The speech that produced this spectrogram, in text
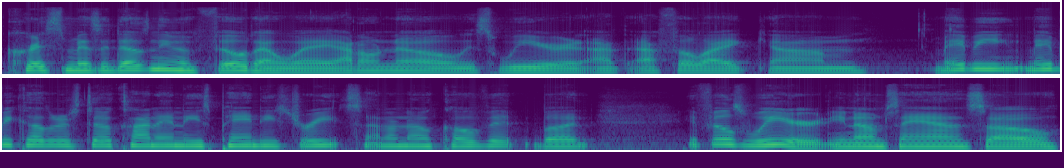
Christmas. It doesn't even feel that way. I don't know. It's weird. I, I feel like um, maybe maybe because we're still kind of in these pandy streets. I don't know, COVID, but it feels weird. You know what I'm saying? So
